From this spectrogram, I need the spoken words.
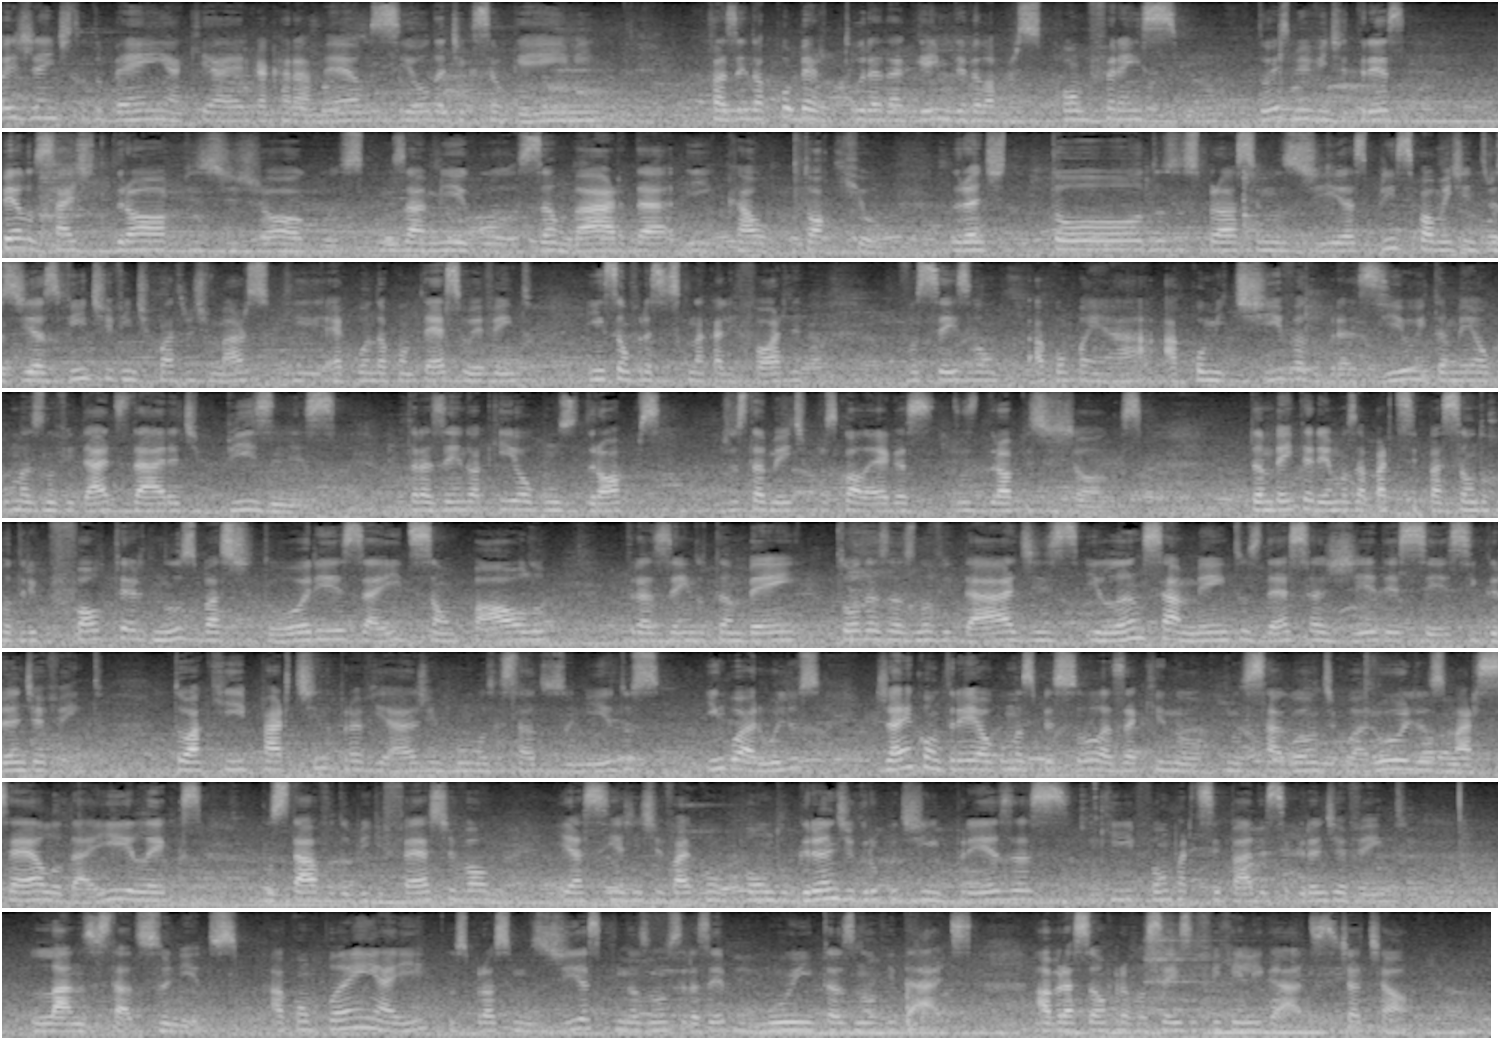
Oi gente, tudo bem? Aqui é a Erika Caramelo, CEO da Dixel Gaming, fazendo a cobertura da Game Developers Conference 2023 pelo site Drops de Jogos, com os amigos Zambarda e Cal Tóquio, durante todos os próximos dias, principalmente entre os dias 20 e 24 de março, que é quando acontece o evento em São Francisco, na Califórnia vocês vão acompanhar a comitiva do Brasil e também algumas novidades da área de business, trazendo aqui alguns drops justamente para os colegas dos drops de jogos. Também teremos a participação do Rodrigo Folter nos bastidores aí de São Paulo, trazendo também todas as novidades e lançamentos dessa GDC, esse grande evento. Estou aqui partindo para a viagem rumo aos Estados Unidos, em Guarulhos. Já encontrei algumas pessoas aqui no, no saguão de Guarulhos, Marcelo da Ilex, Gustavo do Big Festival. E assim a gente vai compondo um grande grupo de empresas que vão participar desse grande evento lá nos Estados Unidos. Acompanhem aí nos próximos dias que nós vamos trazer muitas novidades. Abração para vocês e fiquem ligados. Tchau, tchau.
